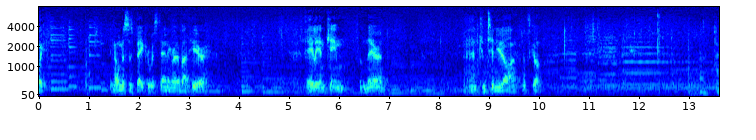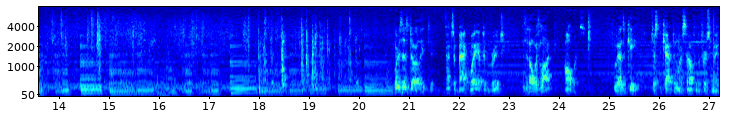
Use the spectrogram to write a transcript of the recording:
Right, Elwie. You know, Mrs. Baker was standing right about here. Alien came from there and and continued on. Let's go. Where does this door lead to? That's a back way up to the bridge. Is it always locked? Always. Who has a key? Just the captain, myself, and the first mate.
